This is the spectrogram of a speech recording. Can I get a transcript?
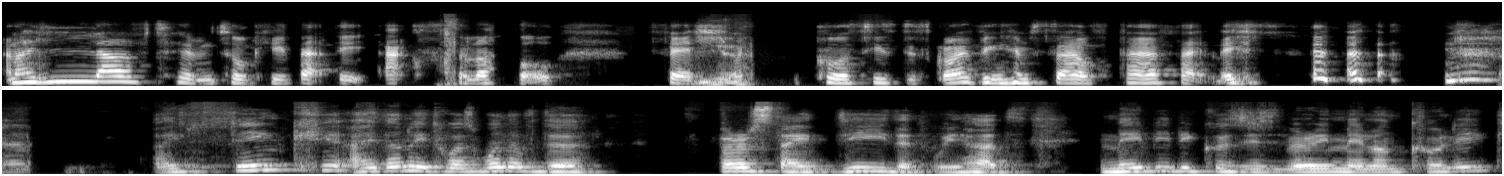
And I loved him talking about the axolotl fish. Yeah. Of course, he's describing himself perfectly. Uh, I think I don't know. It was one of the first idea that we had. Maybe because it's very melancholic,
